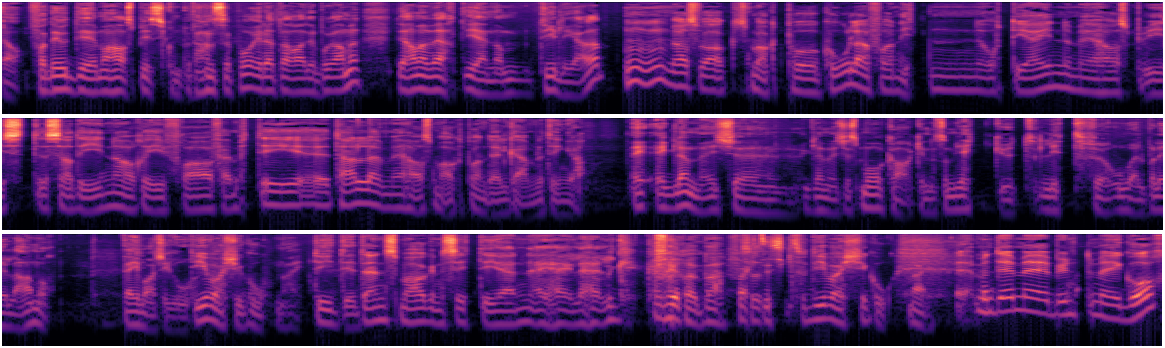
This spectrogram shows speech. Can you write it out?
Ja, for det er jo det vi har spisskompetanse på i dette radioprogrammet. Det har vi vært igjennom tidligere. Mm, vi har svak- smakt på cola fra 1981, vi har spist sardiner fra 50-tallet, vi har smakt på en del gamle ting, ja. Jeg, jeg, glemmer ikke, jeg glemmer ikke småkakene som gikk ut litt før OL på Lillehammer. De var ikke gode. De var ikke gode. De, de, den smaken sitter igjen ei hele helg, kan vi røpe. så, så de var ikke gode. Nei. Eh, Men det vi begynte med i går,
